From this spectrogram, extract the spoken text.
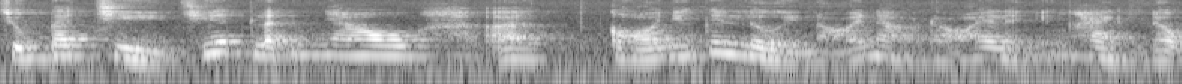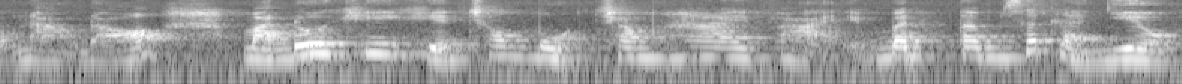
chúng ta chỉ chiết lẫn nhau à, có những cái lời nói nào đó hay là những hành động nào đó mà đôi khi khiến cho một trong hai phải bận tâm rất là là nhiều.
